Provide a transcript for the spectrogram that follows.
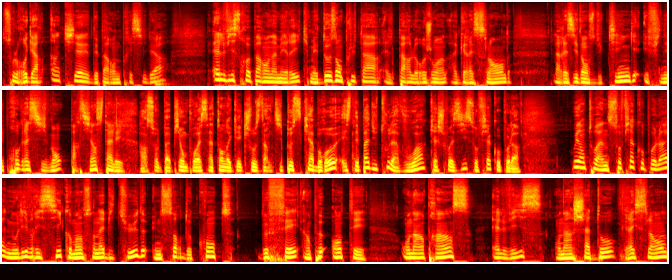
sous le regard inquiet des parents de Priscilla. Elvis repart en Amérique, mais deux ans plus tard, elle part le rejoindre à Graceland, la résidence du King, et finit progressivement par s'y installer. Alors sur le papier, on pourrait s'attendre à quelque chose d'un petit peu scabreux, et ce n'est pas du tout la voie qu'a choisie Sofia Coppola. Oui Antoine, Sofia Coppola nous livre ici, comme en son habitude, une sorte de conte de fées un peu hanté. On a un prince, Elvis, on a un château, Graceland,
